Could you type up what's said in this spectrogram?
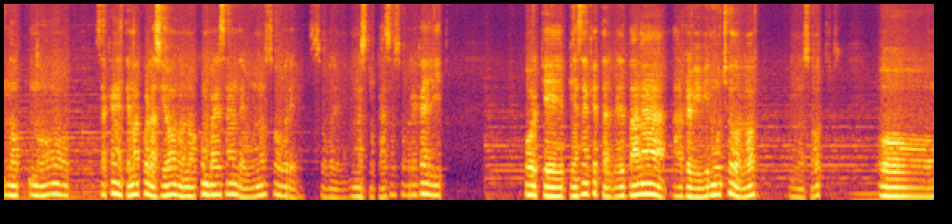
no, no sacan el tema colación o no conversan de uno sobre, sobre nuestro caso, sobre Gaelito porque piensan que tal vez van a, revivir mucho dolor en nosotros o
